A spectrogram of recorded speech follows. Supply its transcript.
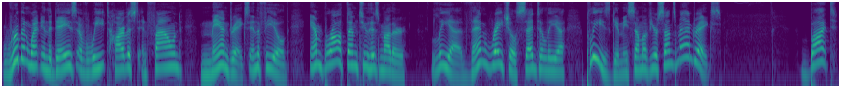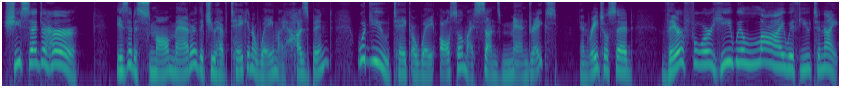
Reuben went in the days of wheat harvest and found mandrakes in the field and brought them to his mother, Leah. Then Rachel said to Leah, Please give me some of your son's mandrakes. But she said to her, Is it a small matter that you have taken away my husband? Would you take away also my son's mandrakes? And Rachel said, Therefore he will lie with you tonight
